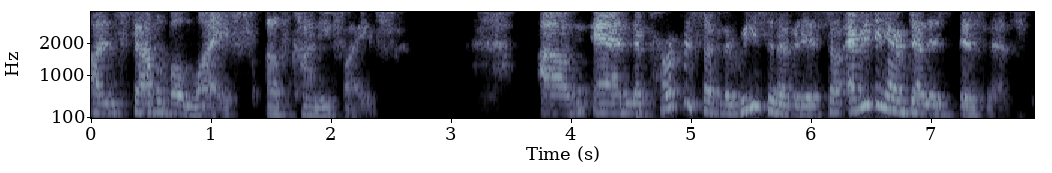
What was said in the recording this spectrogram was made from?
Unstoppable Life of Connie Fife. Um, and the purpose of the reason of it is so everything I've done is business.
